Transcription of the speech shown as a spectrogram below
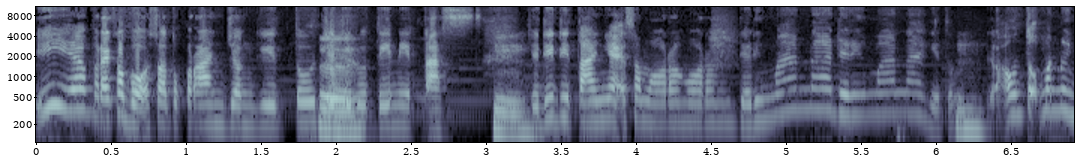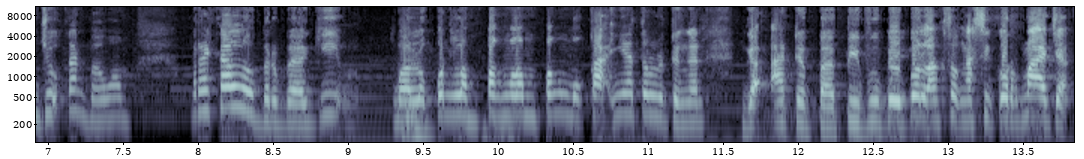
Iya, mereka bawa satu keranjang gitu, jadi Eh. rutinitas. Hmm. Jadi ditanya sama orang-orang dari mana, dari mana gitu, Hmm. untuk menunjukkan bahwa mereka loh berbagi, walaupun lempeng-lempeng mukanya tuh loh dengan nggak ada babi bu bebo langsung ngasih kurma aja.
